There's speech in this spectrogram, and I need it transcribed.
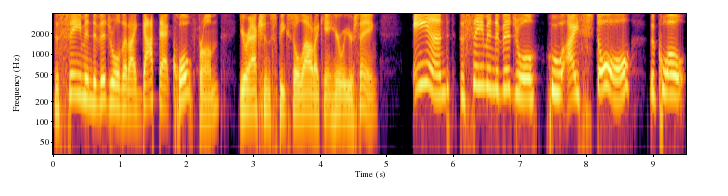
the same individual that I got that quote from. Your actions speak so loud, I can't hear what you're saying. And the same individual who I stole the quote,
